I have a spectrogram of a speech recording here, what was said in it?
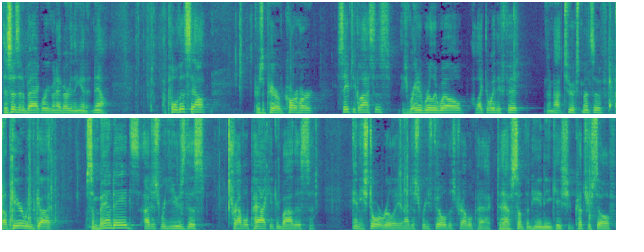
This isn't a bag where you're gonna have everything in it. Now, I pull this out. There's a pair of Carhartt safety glasses. These rated really well. I like the way they fit. They're not too expensive. Up here, we've got some Band-Aids. I just reuse this travel pack. You can buy this at any store really, and I just refill this travel pack to have something handy in case you cut yourself.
